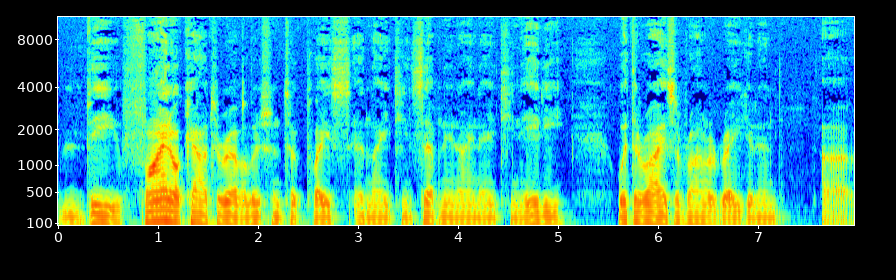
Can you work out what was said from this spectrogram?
the final counter-revolution took place in 1979, 1980, with the rise of Ronald Reagan and uh,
